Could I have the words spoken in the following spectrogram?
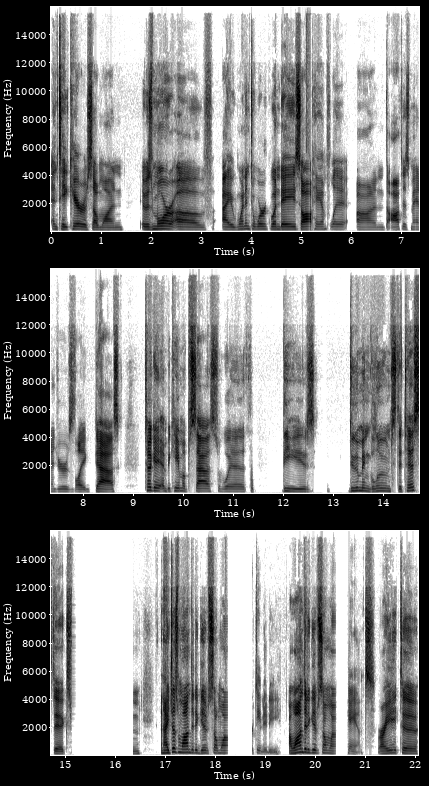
and take care of someone. It was more of I went into work one day, saw a pamphlet on the office manager's like desk, took it and became obsessed with these doom and gloom statistics and I just wanted to give someone opportunity. I wanted to give someone chance, right? To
